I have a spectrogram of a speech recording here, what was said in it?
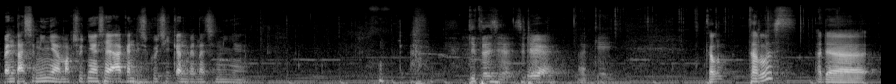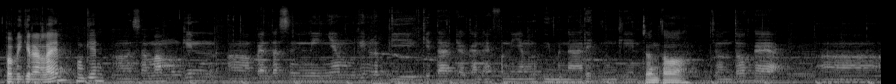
pentas seninya maksudnya saya akan diskusikan pentas seninya Gitu aja sudah. Iya. Oke. Kalau Charles ada pemikiran lain mungkin? Uh, sama mungkin uh, pentas seninya mungkin lebih kita adakan event yang lebih menarik mungkin Contoh. contoh kayak uh,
